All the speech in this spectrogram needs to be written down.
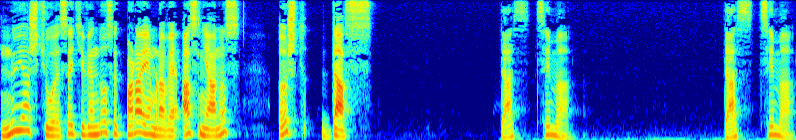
Nyja shquese që vendoset para emrave asnjanës është das. Das Zimmer. Das Zimmer.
